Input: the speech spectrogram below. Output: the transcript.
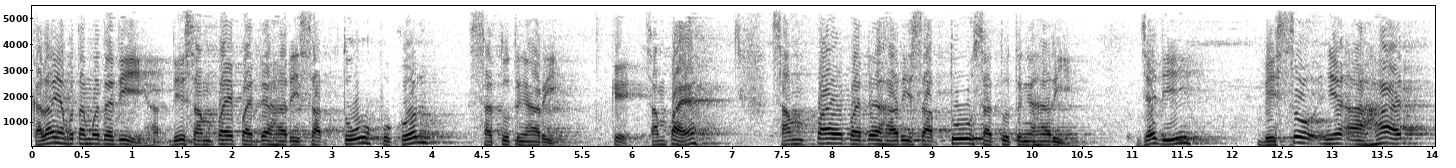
Kalau yang pertama tadi, dia sampai pada hari Sabtu pukul 1 tengah hari. Okey, sampai eh. Sampai pada hari Sabtu 1 tengah hari. Jadi, besoknya Ahad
